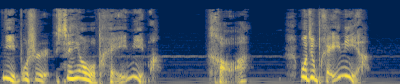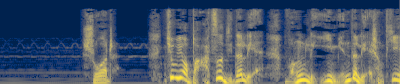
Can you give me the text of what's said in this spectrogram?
你不是先要我陪你吗？好啊，我就陪你呀。说着，就要把自己的脸往李一民的脸上贴。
